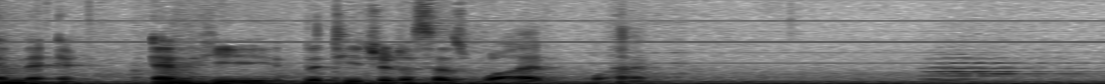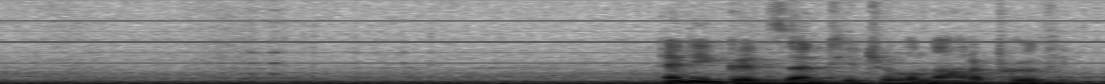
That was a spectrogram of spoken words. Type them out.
And the, and he, the teacher just says, "What? What?" Any good Zen teacher will not approve you.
